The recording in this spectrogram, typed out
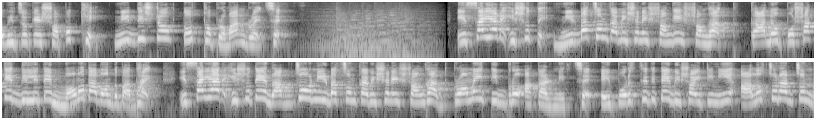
অভিযোগের সপক্ষে নির্দিষ্ট তথ্য প্রমাণ রয়েছে। এসআইআর ইস্যুতে নির্বাচন কমিশনের সঙ্গে সংঘাত। কালো পোশাকে দিল্লিতে মমতা বন্দ্যোপাধ্যায়। এসআইআর ইস্যুতে রাজ্য নির্বাচন কমিশনের সংঘাত ক্রমেই তীব্র আকার নিচ্ছে। এই পরিস্থিতিতে বিষয়টি নিয়ে আলোচনার জন্য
